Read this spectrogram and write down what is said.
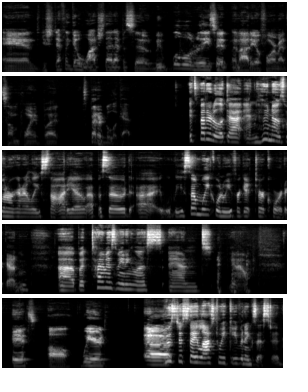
and you should definitely go watch that episode. We will we'll release it in audio form at some point, but it's better to look at. It's better to look at, and who knows when we're going to release the audio episode. Uh, it will be some week when we forget to record again. Uh, but time is meaningless, and, you know, It's all weird. Uh, who's to say last week even existed,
